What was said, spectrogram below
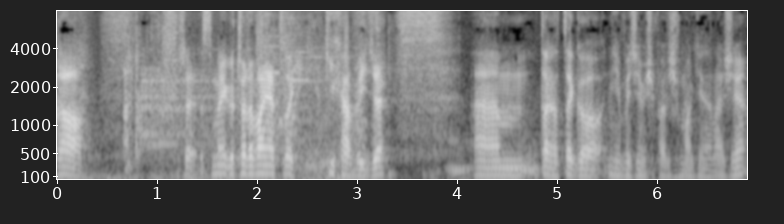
No. Że z mojego czarowania tutaj kicha wyjdzie. Um, dlatego nie będziemy się bawić w magię na razie.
